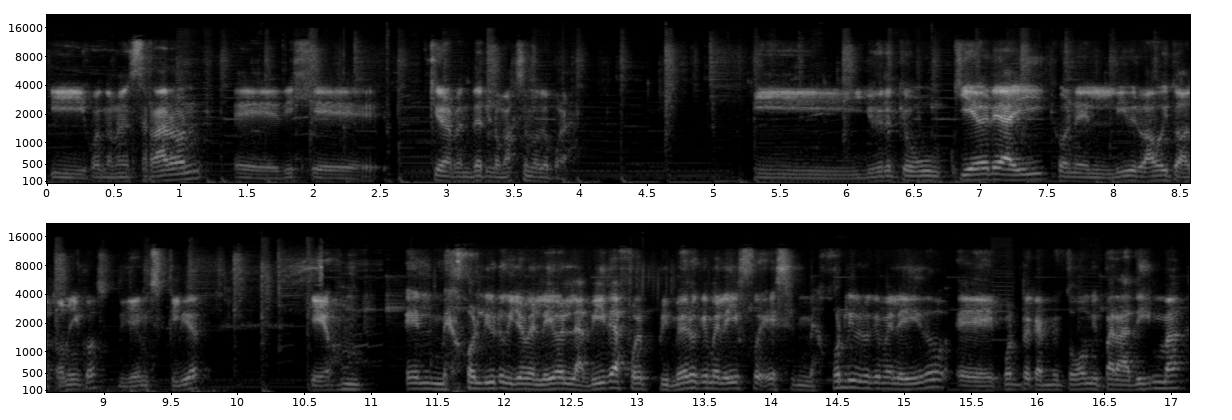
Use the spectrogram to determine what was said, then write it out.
y cuando nos encerraron, eh, dije, quiero aprender lo máximo que pueda. Y yo creo que hubo un quiebre ahí con el libro Hábitos Atómicos de James Clear, que es un- el mejor libro que yo me he leído en la vida, fue el primero que me leí, fue, es el mejor libro que me he leído, eh, que cambió todo mi paradigma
